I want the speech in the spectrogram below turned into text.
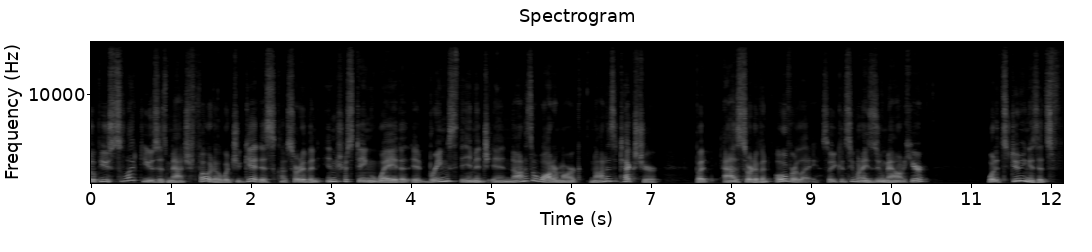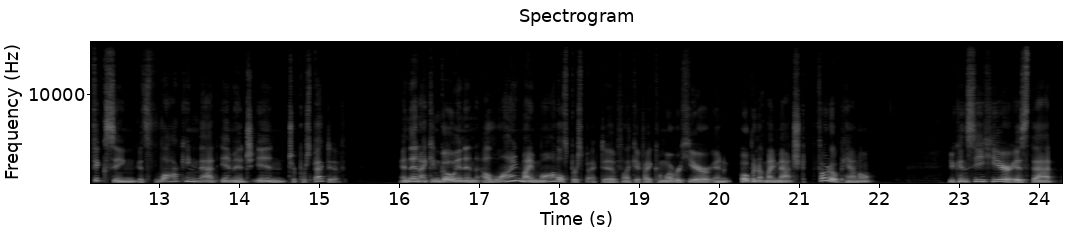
So if you select use as match photo, what you get is sort of an interesting way that it brings the image in, not as a watermark, not as a texture, but as sort of an overlay. So you can see when I zoom out here, what it's doing is it's fixing, it's locking that image into perspective. And then I can go in and align my model's perspective. Like if I come over here and open up my matched photo panel, you can see here is that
